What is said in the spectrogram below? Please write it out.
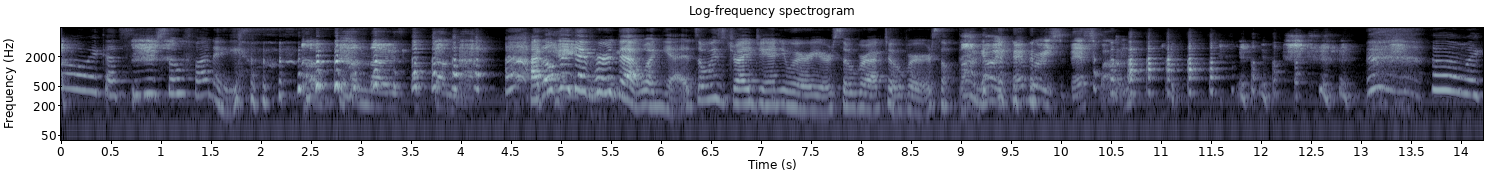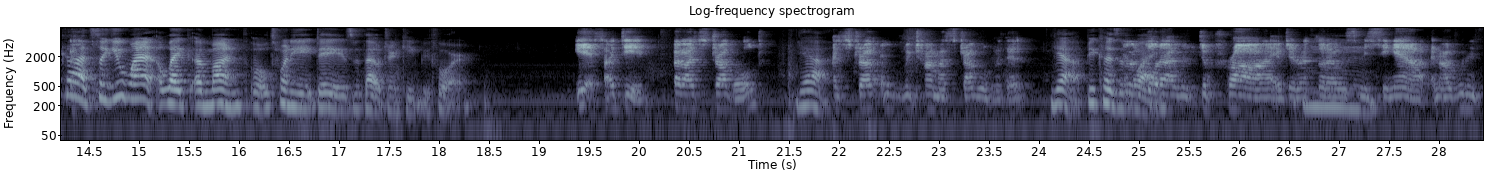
oh my god, see you're so funny. I've done those. I've done that. I don't think I've heard that one yet. It's always dry January or sober October or something. Oh no, February's the best one. oh my god. So you went like a month, well, 28 days without drinking before. yes, I did, but I struggled. Yeah. I struggled every time I struggled with it. Yeah, because of And I thought what? I was deprived, and I thought I was Mm. missing out, and I wouldn't,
